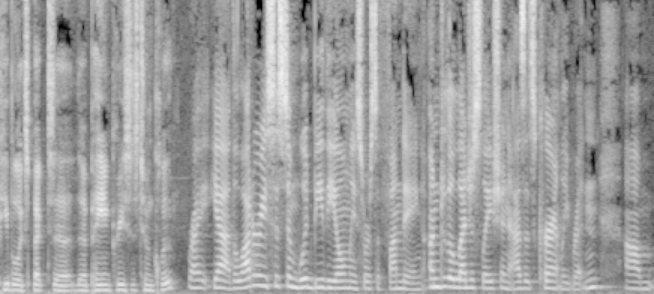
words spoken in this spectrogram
people expect uh, the pay increases to include? Right. Yeah, the lottery system would be the only source of funding under the legislation as it's currently written. Um,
